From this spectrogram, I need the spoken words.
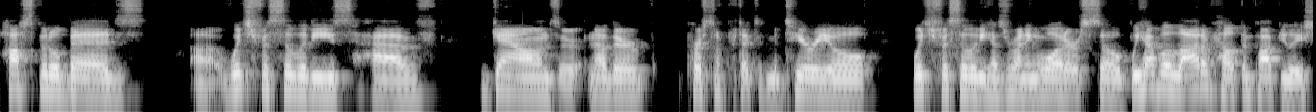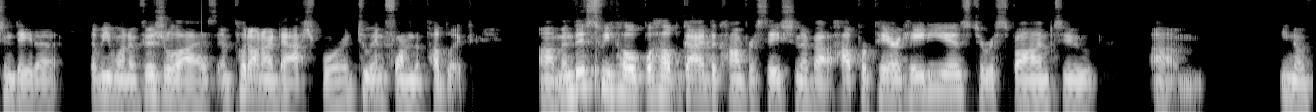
hospital beds, uh, which facilities have gowns or another personal protective material, which facility has running water, soap. We have a lot of health and population data that we want to visualize and put on our dashboard to inform the public. Um, and this, we hope, will help guide the conversation about how prepared Haiti is to respond to, um, you know,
